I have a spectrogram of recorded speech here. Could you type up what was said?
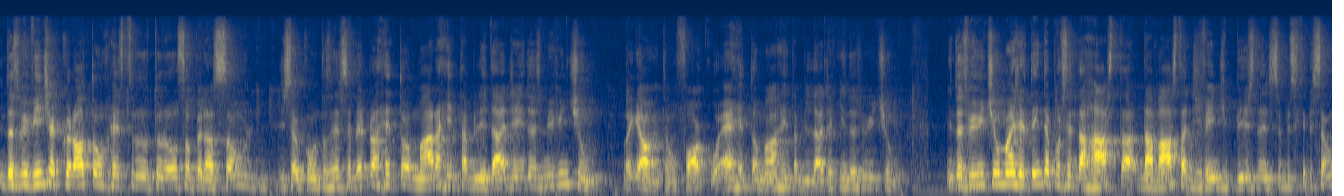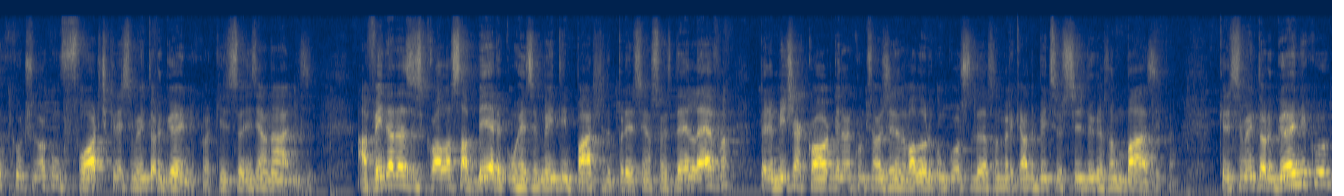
Em 2020, a Croton reestruturou sua operação de seu contas receber para retomar a rentabilidade em 2021. Legal, então o foco é retomar a rentabilidade aqui em 2021. Em 2021, mais de 80% da, rasta, da vasta advém de business de subscrição, que continua com forte crescimento orgânico, aquisições e análise. A venda das escolas Saber, com recebimento em parte do preço em ações da Eleva, permite a Cogna continuar gerando valor com consideração do mercado B2C de educação básica. Crescimento orgânico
